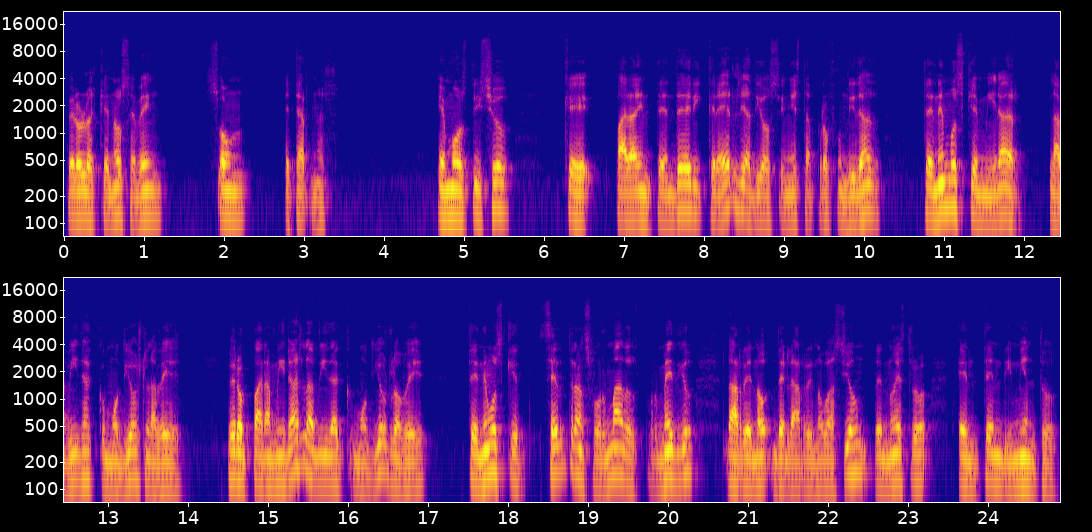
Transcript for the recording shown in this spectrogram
pero las que no se ven son eternas. Hemos dicho que para entender y creerle a Dios en esta profundidad, tenemos que mirar la vida como Dios la ve. Pero para mirar la vida como Dios la ve, tenemos que ser transformados por medio de la renovación de nuestro entendimiento.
